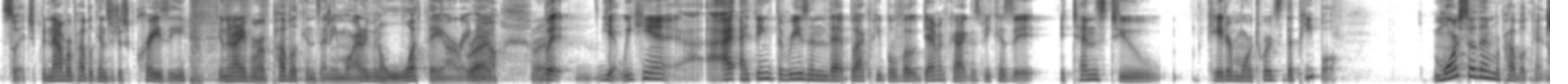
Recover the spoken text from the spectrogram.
switched. But now Republicans are just crazy, and they're not even Republicans anymore. I don't even know what they are right, Right, now. right. But yeah, we can't. I, I think the reason that black people vote Democrat is because it, it tends to cater more towards the people, more so than Republicans.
